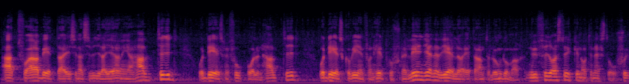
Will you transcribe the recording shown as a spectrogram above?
att få arbeta i sina civila gärningar halvtid och dels med fotbollen halvtid. Och dels går vi in för en helt professionell linje när det gäller ett antal ungdomar. Nu fyra stycken och till nästa år sju.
